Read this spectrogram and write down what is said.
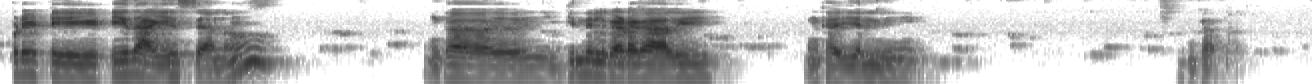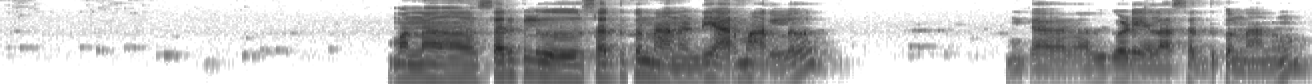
ఇప్పుడే టీ టీ తాగేసాను. ఇంకా గిన్నెలు కడగాలి. ఇంకా అవన్నీ ఇంకా మొన్న సరుకులు సర్దుకున్నానండి. అర్మార్లో ఇంకా అవి కూడా ఇలా సర్దుకున్నాను.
